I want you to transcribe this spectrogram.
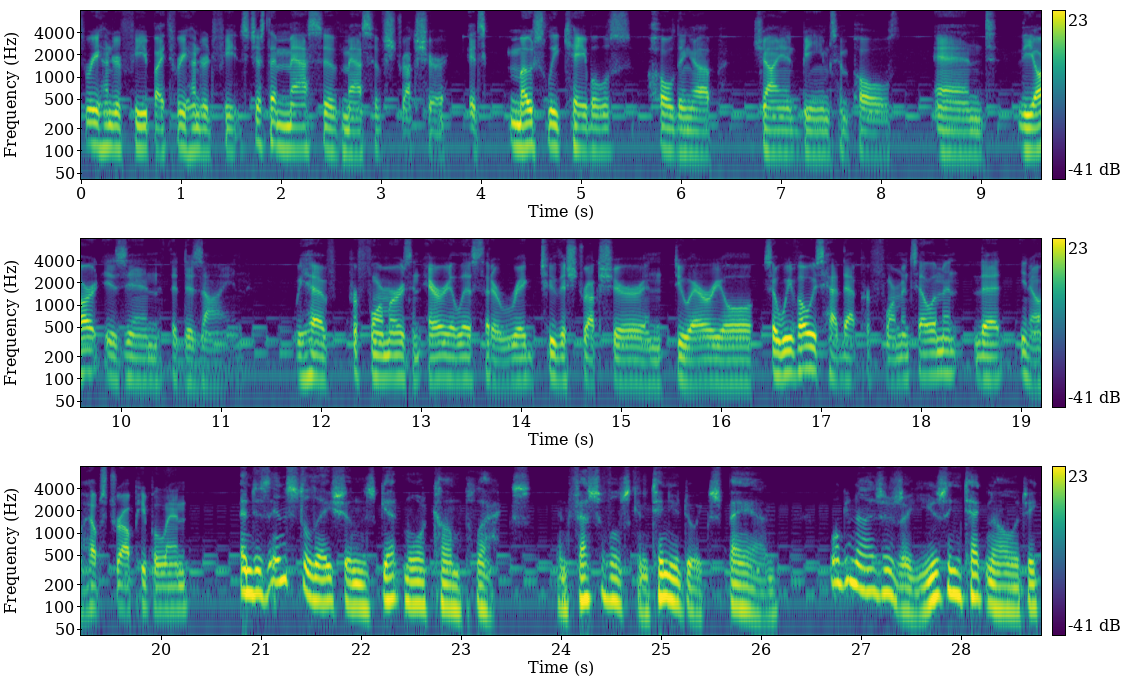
300 feet by 300 feet. It's just a massive, massive structure. It's mostly cables holding up giant beams and poles. And the art is in the design. We have performers and aerialists that are rigged to the structure and do aerial. So we've always had that performance element that, you know, helps draw people in. And as installations get more complex, and festivals continue to expand, organizers are using technology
